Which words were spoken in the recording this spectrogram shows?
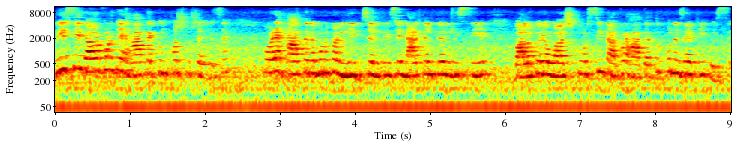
দিয়েছি দেওয়ার পর দিয়ে হাত একদম খসখস হয়ে গেছে। পরে হাতের মনে করে লিপ জেল দিয়েছি নারকেল তেল দিচ্ছি ভালো করে ওয়াশ করছি, তারপর হাত এতক্ষণে যায় ঠিক হয়েছে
